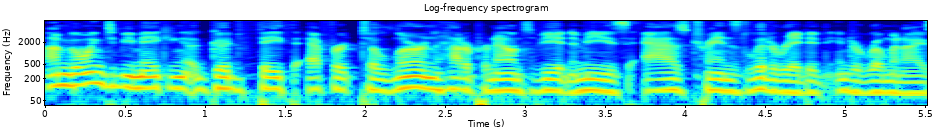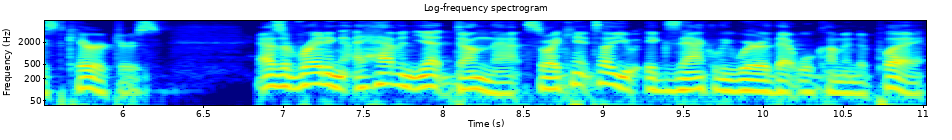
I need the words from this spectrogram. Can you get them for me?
I'm going to be making a good faith effort to learn how to pronounce Vietnamese as transliterated into Romanized characters. As of writing, I haven't yet done that, so I can't tell you exactly where that will come into play.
